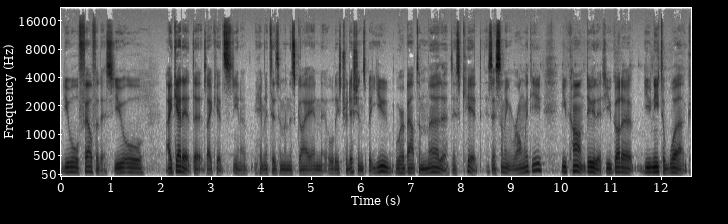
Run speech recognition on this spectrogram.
You all fell for this. You all." I get it that like it's you know hypnotism and this guy and all these traditions, but you were about to murder this kid. Is there something wrong with you? You can't do this. You gotta. You need to work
